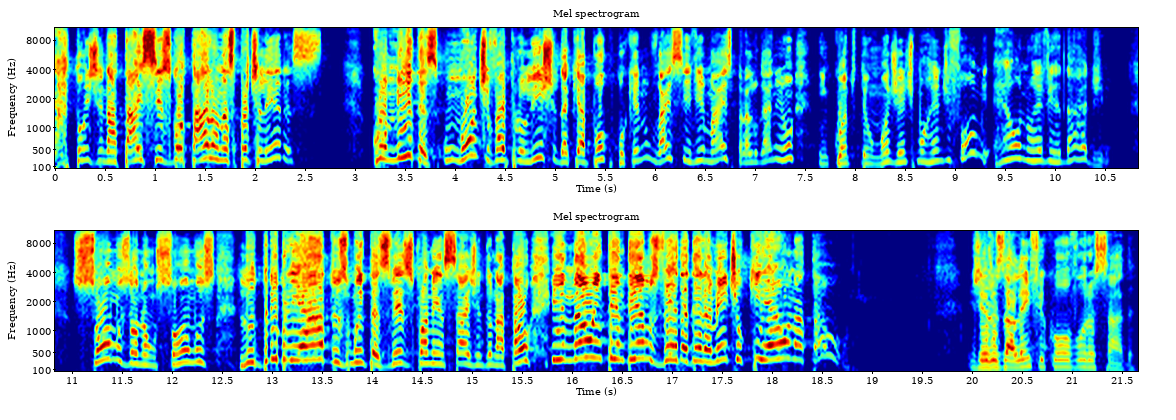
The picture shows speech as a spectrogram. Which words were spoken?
Cartões de natais se esgotaram nas prateleiras. Comidas, um monte vai para o lixo daqui a pouco, porque não vai servir mais para lugar nenhum, enquanto tem um monte de gente morrendo de fome. É ou não é verdade? Somos ou não somos ludibriados muitas vezes com a mensagem do Natal e não entendemos verdadeiramente o que é o Natal. Jerusalém ficou alvoroçada,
